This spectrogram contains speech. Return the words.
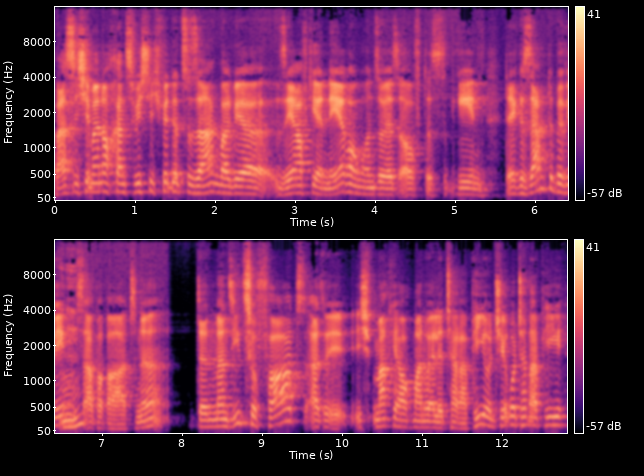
Was ich immer noch ganz wichtig finde zu sagen, weil wir sehr auf die Ernährung und so jetzt auf das gehen, der gesamte Bewegungsapparat, mhm. ne? Denn man sieht sofort, also ich mache ja auch manuelle Therapie und Chirotherapie,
